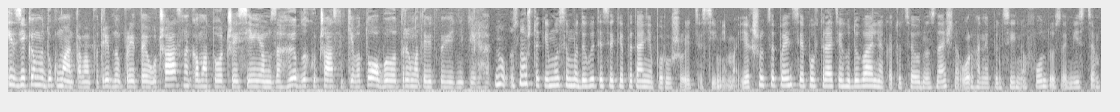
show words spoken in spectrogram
і з якими документами потрібно прийти учасникам АТО чи сім'ям загиблих учасників АТО, аби отримати відповідні пільги? Ну знову ж таки мусимо дивитися, яке питання порушується сім'ями. Якщо це пенсія по втраті годувальника, то це однозначно органи пенсійного фонду за місцем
